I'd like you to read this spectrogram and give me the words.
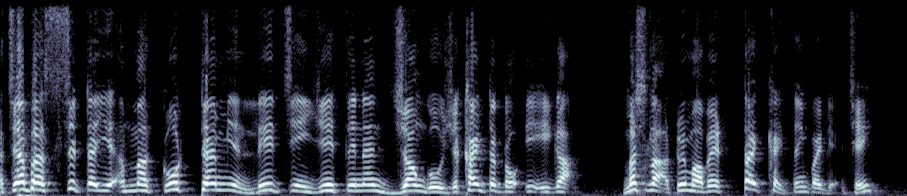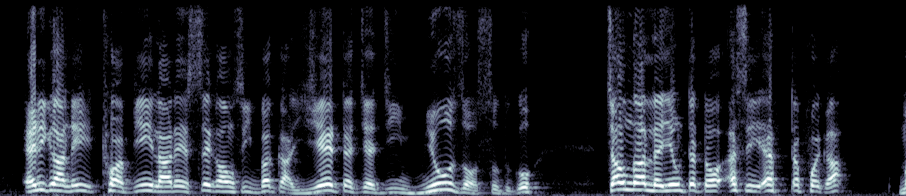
အကြံဖက်စစ်တပ်ရဲ့အမှတ်6တန်းမြင့်လေ့ကျင့်ရေးတင်နန်းကျောင်းကိုရခိုင်တက်တော် AA ကမက်စလာအတွင်းမှာပဲတိုက်ခိုက်သိမ်းပိုက်တဲ့အချိန်အဲဒီကနေထွက်ပြေးလာတဲ့စစ်ကောင်စီဘက်ကရဲတက်ချက်ကြီးမျိုးစော်ဆိုသူကိုကျောင်းသားလက်ယုံတက်တော် SAF တပ်ဖွဲ့က မ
